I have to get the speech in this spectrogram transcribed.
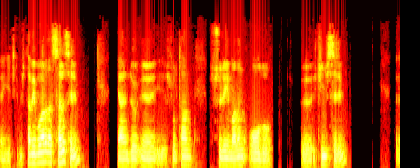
e, geçirmiş. Tabi bu arada Sarı Selim yani e, Sultan Süleyman'ın oğlu e, 2. Selim e,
